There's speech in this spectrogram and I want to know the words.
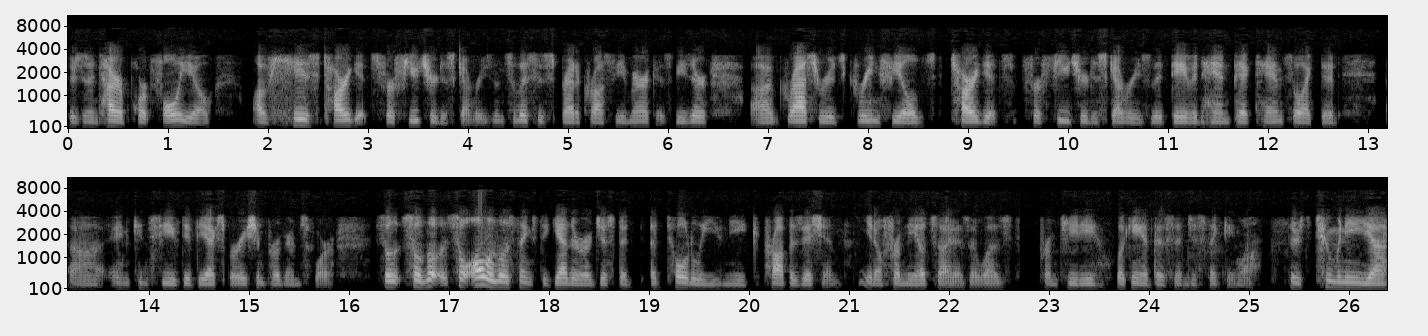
there's an entire portfolio of his targets for future discoveries. And so this is spread across the Americas. These are uh, grassroots greenfields targets for future discoveries that David handpicked, hand selected, uh, and conceived at the exploration programs for. So, so, so all of those things together are just a, a totally unique proposition. You know, from the outside, as I was from TD, looking at this and just thinking, well, there's too many, uh,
